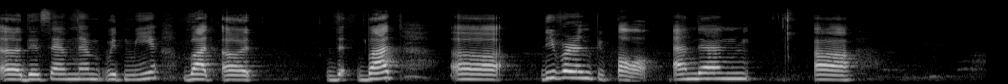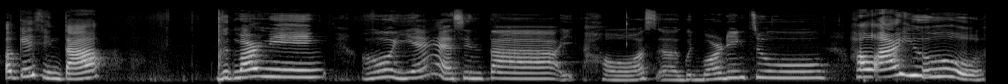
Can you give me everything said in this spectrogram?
uh, the same name with me, but uh, th- but uh, different people. And then, uh, okay, Sinta. Good morning. oh yes, Sinta host. Uh, good morning too. How are you?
